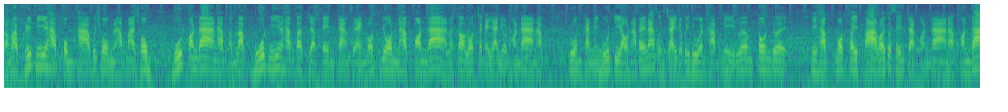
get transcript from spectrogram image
สำหรับคลิปนี้นะครับผมพาผู้ชมนะครับมาชมบูธ Honda นะครับสำหรับบูธนี้นะครับก็จะเป็นการแสดงรถยนต์นะครับ Honda แล้วก็รถจักรยานยนต์ Honda นะครับรวมกันในบูธเดียวนะครับใครน่าสนใจเดี๋ยวไปดูกันครับ นี่เริ่มต้นด้วยนี่ครับรถไฟฟ้า 100%จาก Honda นะครับ Honda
